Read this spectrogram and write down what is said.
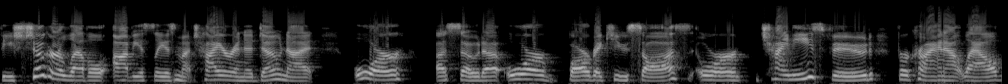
the sugar level obviously is much higher in a donut or a soda or barbecue sauce or Chinese food for crying out loud.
